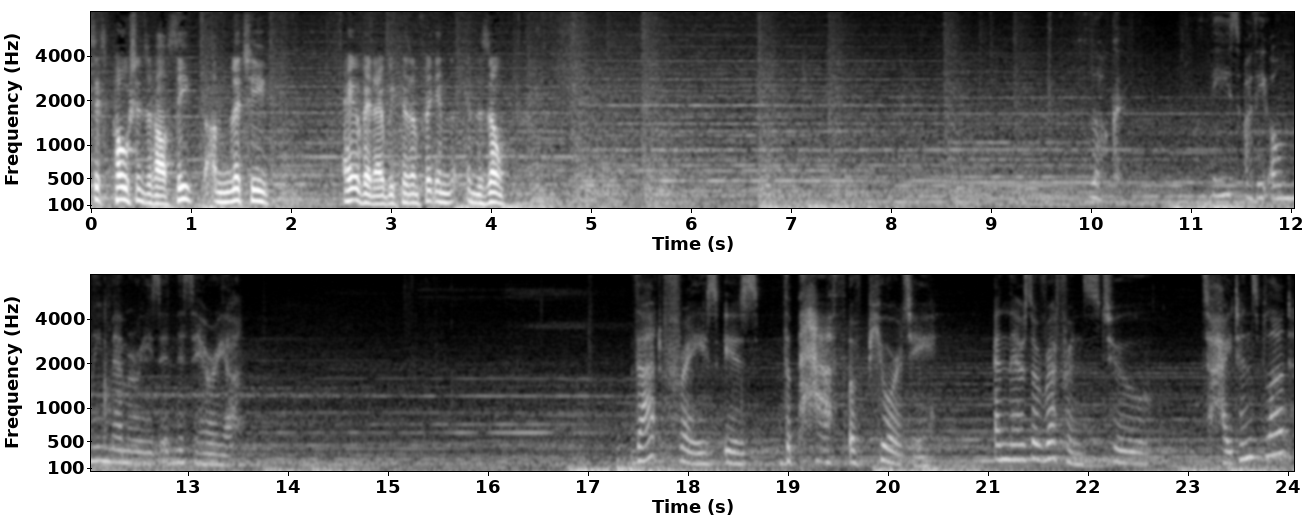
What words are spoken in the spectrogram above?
Six potions of health. See, I'm literally out of it now because I'm freaking in the zone. Look, these are the only memories in this area. That phrase is the path of purity. And there's a reference to Titan's blood?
